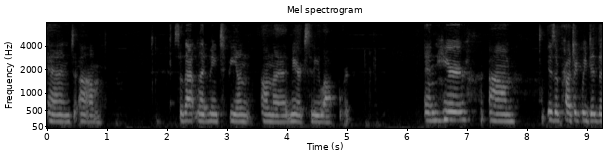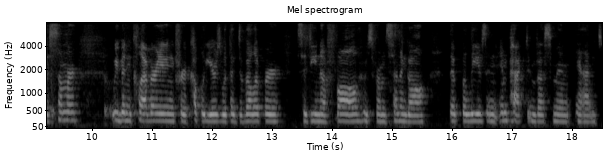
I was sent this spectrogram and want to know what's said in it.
And um, so that led me to be on, on the New York City Loft Board. And here, um, is a project we did this summer. We've been collaborating for a couple years with a developer, Sadina Fall, who's from Senegal, that believes in impact investment and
